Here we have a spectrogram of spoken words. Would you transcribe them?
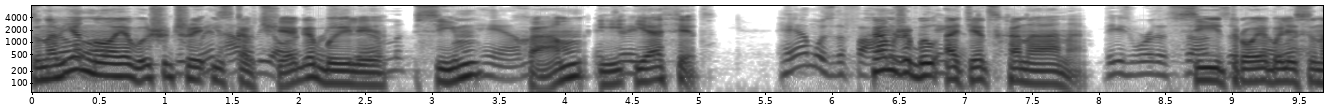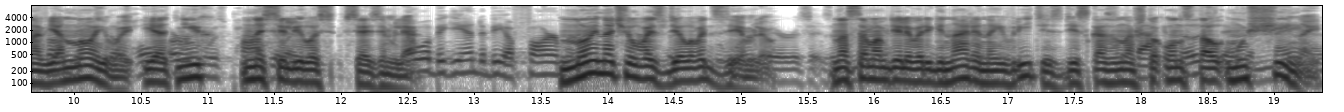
Сыновья Ноя, вышедшие из ковчега, были Сим, Хам и Иофет. Хам же был отец Ханаана. Сии трое были сыновья Ноевы, и от них населилась вся земля. Ной начал возделывать землю. На самом деле в оригинале на иврите здесь сказано, что он стал мужчиной,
